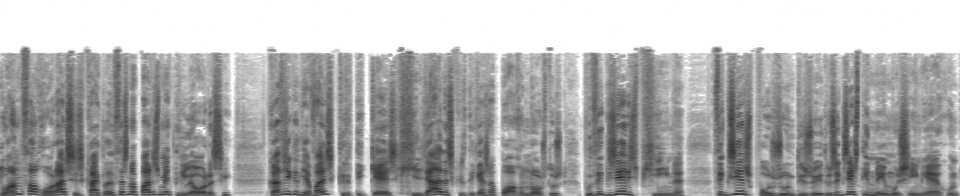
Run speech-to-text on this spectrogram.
το αν θα αγοράσεις κάτι. Δηλαδή, θες να πάρεις μια τηλεόραση, κάθεσαι και διαβάζεις κριτικές, χιλιάδες κριτικές από αγνώστους που δεν ξέρεις ποιοι είναι, δεν ξέρεις πώς ζουν τη ζωή τους, δεν ξέρεις τι νοημοσύνη έχουν,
